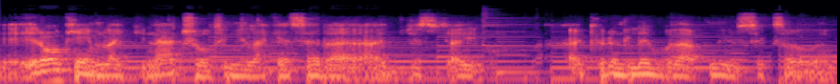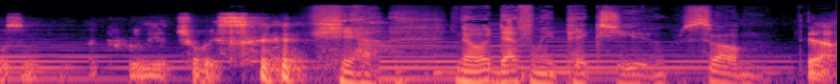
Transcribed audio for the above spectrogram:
it all came like natural to me. Like I said, I, I just I I couldn't live without music, so it wasn't like really a choice. Yeah, no, it definitely picks you. So, yeah.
